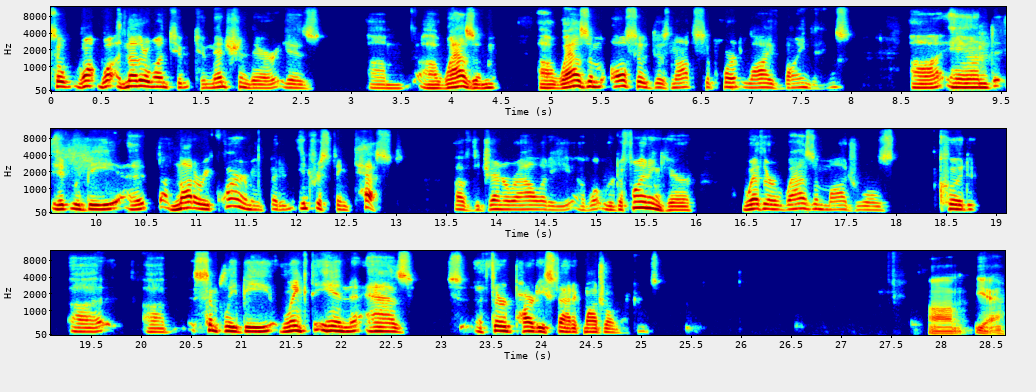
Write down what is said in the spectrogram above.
So one, one- another one to, to mention there is um, uh, WASM. Uh, WASM also does not support live bindings. Uh, and it would be a- not a requirement, but an interesting test of the generality of what we're defining here, whether WASM modules could uh, uh, simply be linked in as third-party static module records. Um, yeah.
